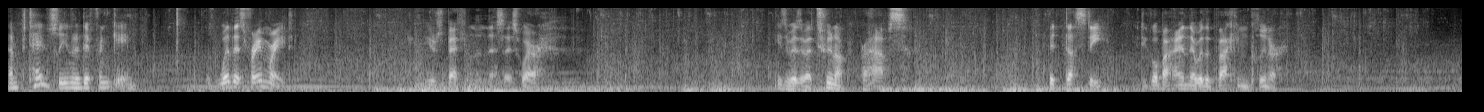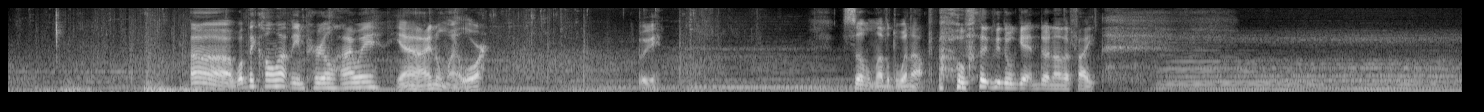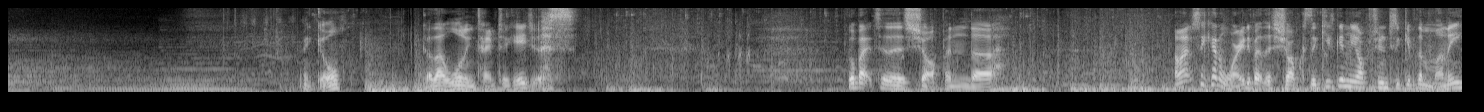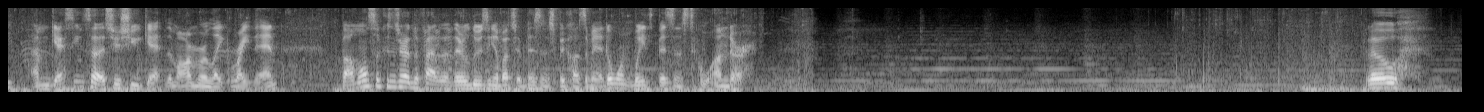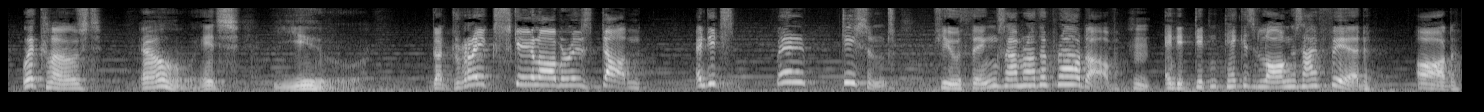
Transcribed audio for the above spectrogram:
And potentially in a different game. With its frame rate. Here's better than this, I swear. He's a bit of a tune-up, perhaps. A Bit dusty. Need to go behind there with a vacuum cleaner. Uh, what they call that? The Imperial Highway? Yeah, I know my lore. Boogie. Still haven't leveled one up. Hopefully we don't get into another fight. There we go. God, that loading time took ages. Go back to this shop and, uh... I'm actually kind of worried about this shop because it keeps giving me opportunity to give them money. I'm guessing so that's just you get them armor, like, right then. But I'm also concerned the fact that they're losing a bunch of business because of me. I don't want Wade's business to go under. Hello? We're closed. Oh, it's you. The Drake scale armor is done, and it's, well, decent. Few things I'm rather proud of. Hmm. And it didn't take as long as I feared. Odd.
